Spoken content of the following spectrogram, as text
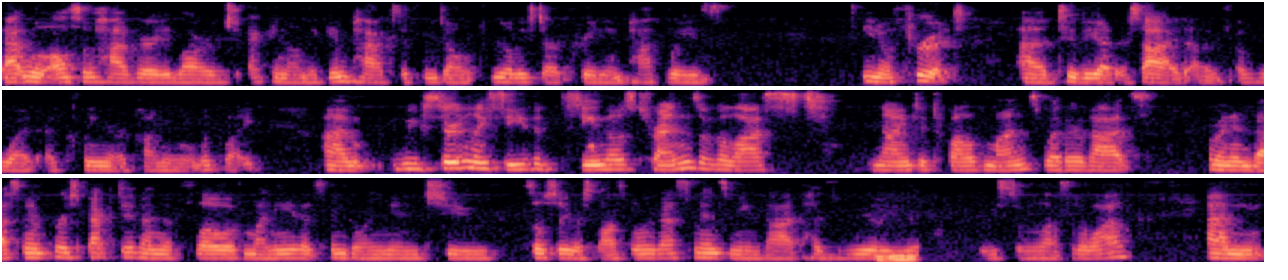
that will also have very large economic impacts if we don't really start creating pathways you know through it uh, to the other side of, of what a cleaner economy will look like. Um, we've certainly see the, seen those trends over the last nine to 12 months whether that's from an investment perspective and the flow of money that's been going into socially responsible investments. I mean that has really, really increased over the last little while. Um,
